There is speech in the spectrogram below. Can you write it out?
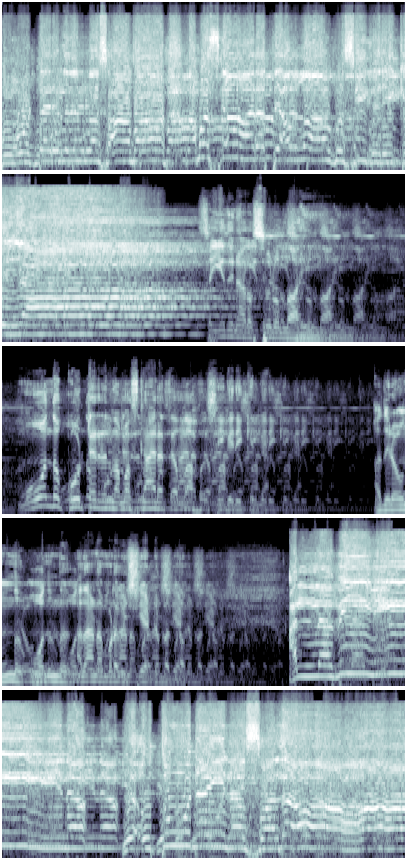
കൂട്ടരിൽ നിന്ന് നമസ്കാരത്തെ അള്ളാഹു സ്വീകരിക്കില്ല. സയ്യിദുന റസൂലുള്ളാഹി. മൂന്ന് കൂട്ടരിൽ നമസ്കാരത്തെ അല്ലാഹു സ്വീകരിക്കില്ല. അതിലൊന്ന് ഒന്ന് അതാണ് നമ്മുടെ വിഷയമായിട്ട് ബന്ധം. الذين يأتون إلى الصلاة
